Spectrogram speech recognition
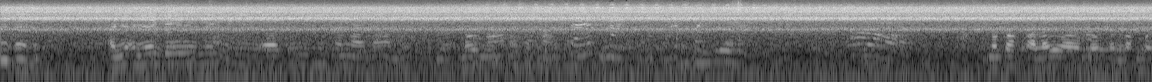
ayo ayo ini ini itu sangat lama lama masa maka alay wa dokter dokter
